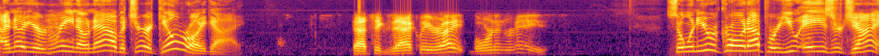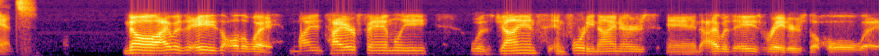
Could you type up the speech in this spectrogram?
I know you're in Reno now, but you're a Gilroy guy. That's exactly right. Born and raised. So when you were growing up, were you A's or Giants? No, I was A's all the way. My entire family was Giants and 49ers, and I was A's Raiders the whole way.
